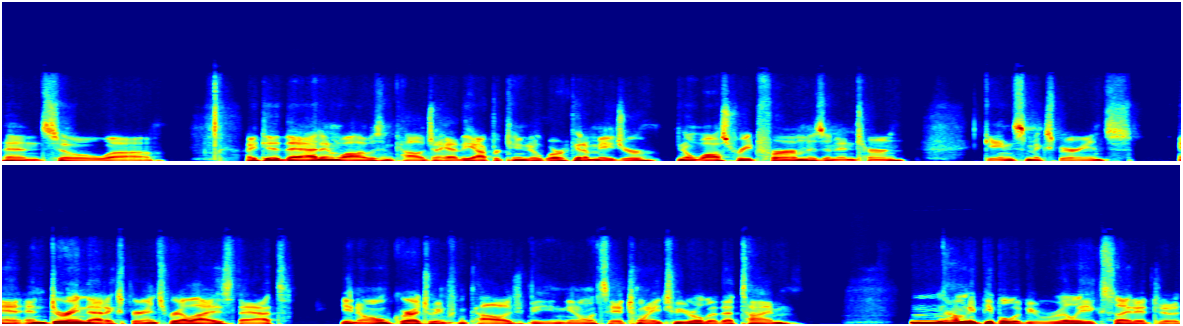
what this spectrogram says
and so uh, i did that and while i was in college i had the opportunity to work at a major you know wall street firm as an intern gained some experience and, and during that experience realized that you know graduating from college being you know let's say a 22 year old at that time Hmm, how many people would be really excited to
